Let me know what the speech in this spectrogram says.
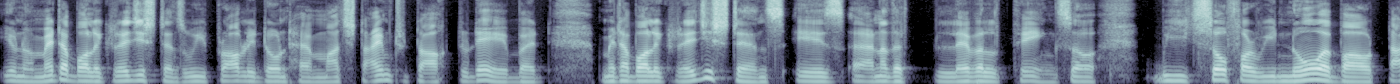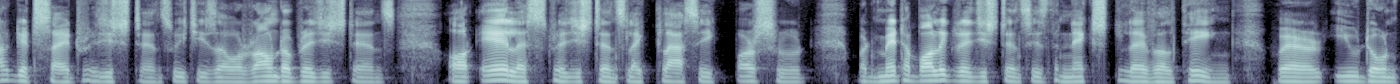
you know metabolic resistance we probably don't have much time to talk today but metabolic resistance is another level thing. So we so far we know about target site resistance which is our roundup resistance or als resistance like classic pursuit. But metabolic resistance is the next level thing where you don't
